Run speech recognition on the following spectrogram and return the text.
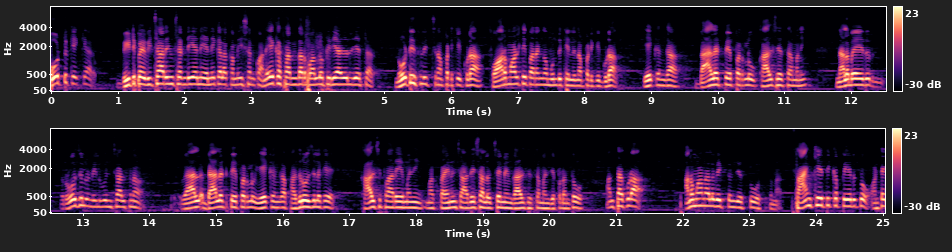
కోర్టుకెక్కారు. వీటిపై విచారించండి అని ఎన్నికల కమిషన్కు అనేక సందర్భాల్లో ఫిర్యాదులు చేశారు. నోటీసులు ఇచ్చినప్పటికీ కూడా ఫార్మాలిటీ పరంగా ముందుకెళ్ళినప్పటికీ కూడా ఏకంగా బ్యాలెట్ పేపర్లు కాల్ చేశామని నలభై ఐదు రోజులు నిల్వుంచాల్సిన వ్యాల బ్యాలెట్ పేపర్లు ఏకంగా పది రోజులకే కాల్చి పారేయమని మాకు పైనుంచి ఆదేశాలు వచ్చాయి మేము కాల్చేసామని చెప్పడంతో అంతా కూడా అనుమానాలు వ్యక్తం చేస్తూ వస్తున్నారు. సాంకేతిక పేరుతో అంటే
